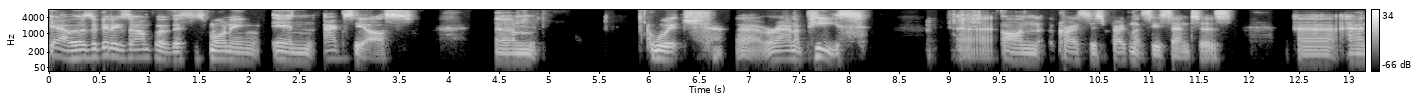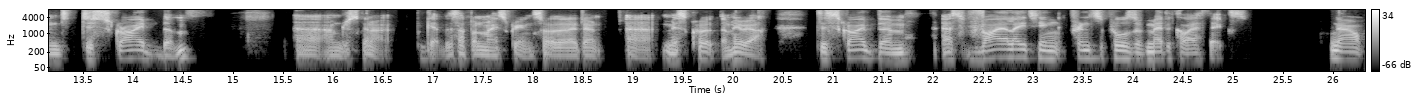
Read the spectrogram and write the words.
Yeah, well, there's a good example of this this morning in Axios, um, which uh, ran a piece uh, on crisis pregnancy centers uh, and described them. Uh, I'm just going to get this up on my screen so that I don't uh, misquote them. Here we are. Describe them as violating principles of medical ethics. Now,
